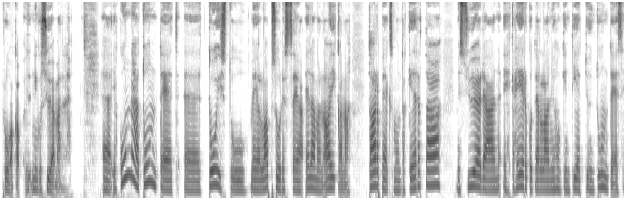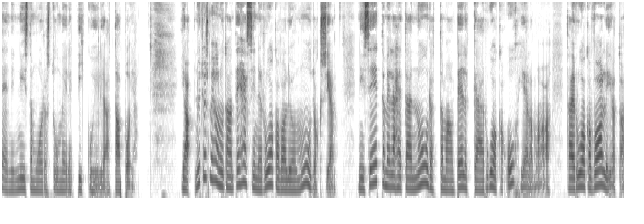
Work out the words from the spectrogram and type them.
ruoka, niin syömällä. Ja kun nämä tunteet toistuu meidän lapsuudessa ja elämän aikana tarpeeksi monta kertaa, me syödään, ehkä herkutellaan johonkin tiettyyn tunteeseen, niin niistä muodostuu meille pikkuhiljaa tapoja. Ja nyt jos me halutaan tehdä sinne ruokavalioon muutoksia, niin se, että me lähdetään noudattamaan pelkkää ruokaohjelmaa tai ruokavaliota,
